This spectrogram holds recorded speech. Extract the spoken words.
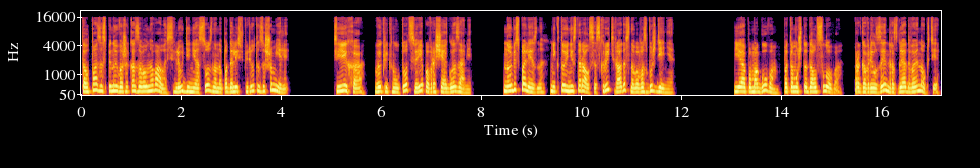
Толпа за спиной вожака заволновалась, люди неосознанно подались вперед и зашумели. «Тихо!» – выкрикнул тот, свирепо вращая глазами. Но бесполезно, никто и не старался скрыть радостного возбуждения. «Я помогу вам, потому что дал слово», – проговорил Зейн, разглядывая ногти,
